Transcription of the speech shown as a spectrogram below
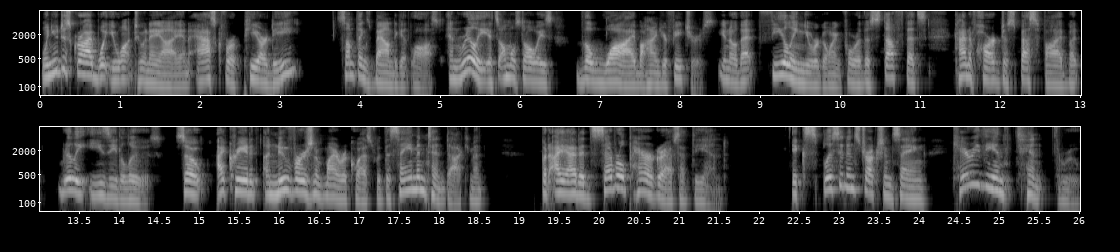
when you describe what you want to an AI and ask for a PRD, something's bound to get lost. And really, it's almost always the why behind your features. You know, that feeling you were going for, the stuff that's kind of hard to specify, but really easy to lose. So I created a new version of my request with the same intent document, but I added several paragraphs at the end. Explicit instructions saying, carry the intent through.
